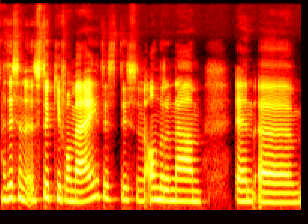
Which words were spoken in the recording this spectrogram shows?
het is een, een, stukje van mij. Het is, het is een andere naam. En ehm,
